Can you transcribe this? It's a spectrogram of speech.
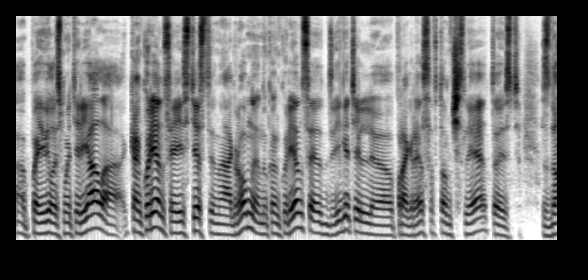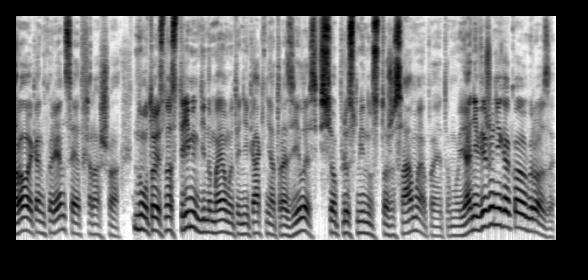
э, появилось материала. Конкуренция, естественно, огромная, но конкуренция — двигатель э, прогресса в том числе. То есть здоровая конкуренция — это хорошо. Ну, то есть на стриминге на моем это никак не отразилось. Все плюс-минус то же самое, поэтому я не вижу никакой угрозы.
